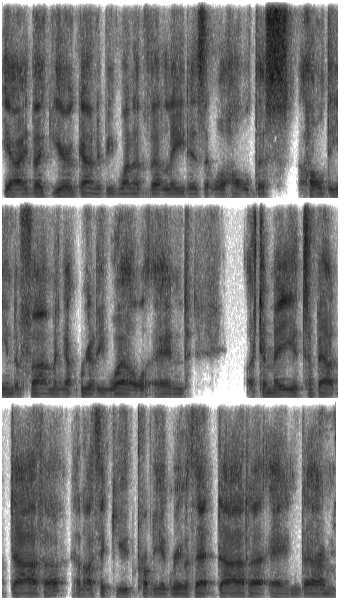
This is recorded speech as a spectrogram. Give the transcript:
yeah, like you're going to be one of the leaders that will hold this, hold the end of farming up really well. And to me, it's about data, and I think you'd probably agree with that data and um,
